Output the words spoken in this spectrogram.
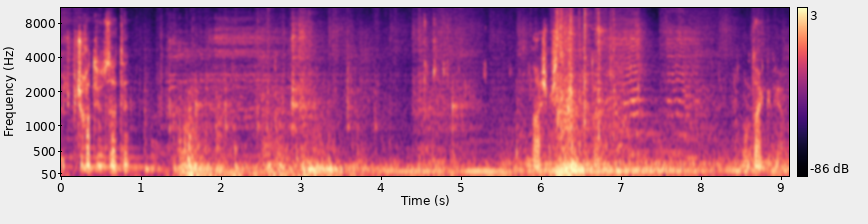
Üç buçuk atıyoruz zaten. Bunu açmıştım buradan. Buradan gidiyorum.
